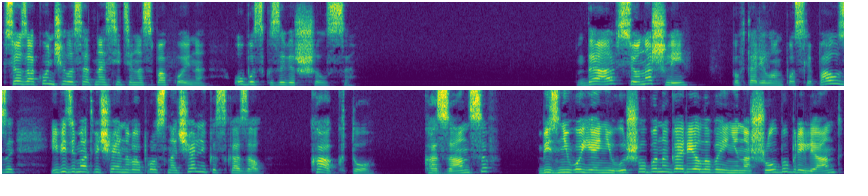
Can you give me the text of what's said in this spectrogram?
Все закончилось относительно спокойно. Обыск завершился. «Да, все нашли», — повторил он после паузы и, видимо, отвечая на вопрос начальника, сказал. «Как кто? Казанцев? Без него я не вышел бы на Горелого и не нашел бы бриллиант.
